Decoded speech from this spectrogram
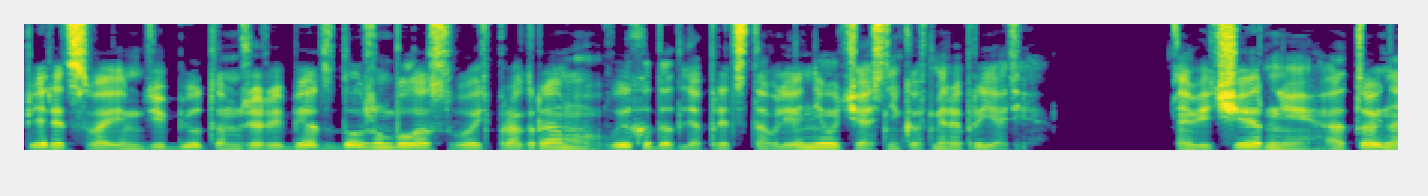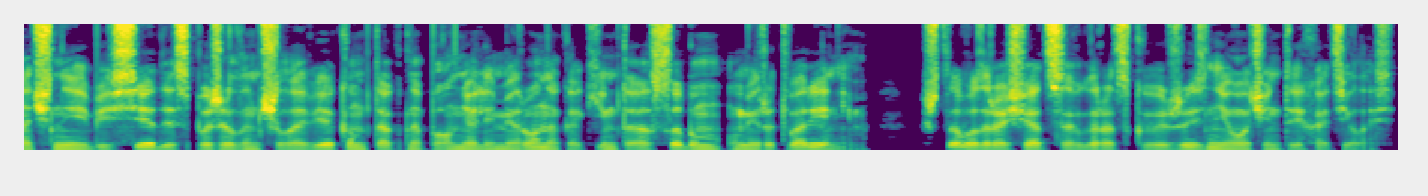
Перед своим дебютом жеребец должен был освоить программу выхода для представления участников мероприятия. Вечерние, а то и ночные беседы с пожилым человеком так наполняли Мирона каким-то особым умиротворением, что возвращаться в городскую жизнь не очень-то и хотелось.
